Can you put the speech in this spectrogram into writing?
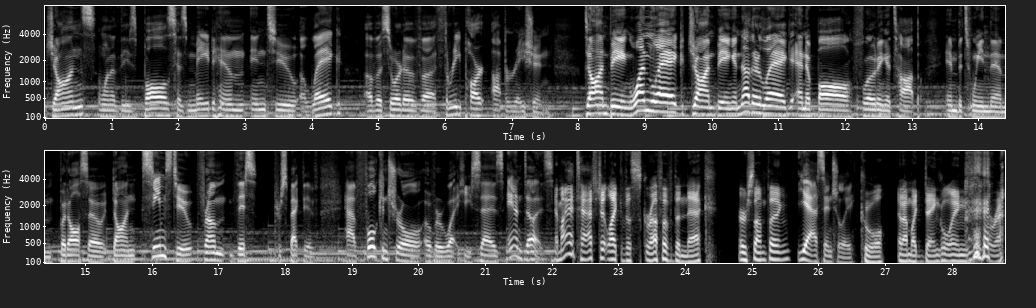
Johns. One of these balls has made him into a leg of a sort of uh, three part operation. Don being one leg, John being another leg, and a ball floating atop in between them. But also, Don seems to, from this perspective, have full control over what he says and does. Am I attached at like the scruff of the neck or something? Yeah, essentially. Cool. And I'm like dangling around.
